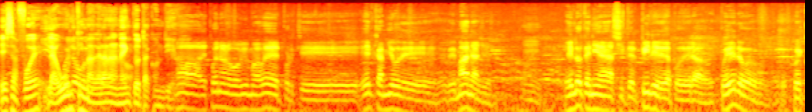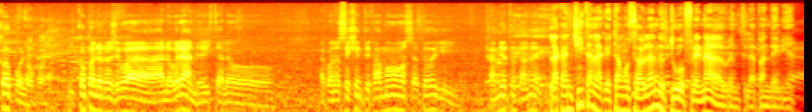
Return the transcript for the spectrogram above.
Esa fue la última gran anécdota con Diego. No, después no lo volvimos a ver porque él cambió de, de manager. Él lo tenía a Citerpile de apoderado. Después lo fue Coppola. Y Coppola lo llevó a, a lo grande, ¿viste? A, lo, a conocer gente famosa, todo, y La canchita en la que estamos hablando estuvo frenada durante la pandemia.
